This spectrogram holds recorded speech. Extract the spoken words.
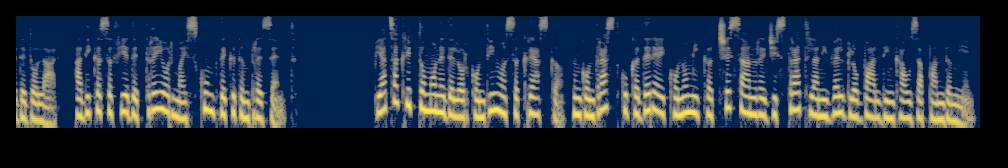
450-500 de dolari, adică să fie de trei ori mai scump decât în prezent. Piața criptomonedelor continuă să crească, în contrast cu căderea economică ce s-a înregistrat la nivel global din cauza pandemiei.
